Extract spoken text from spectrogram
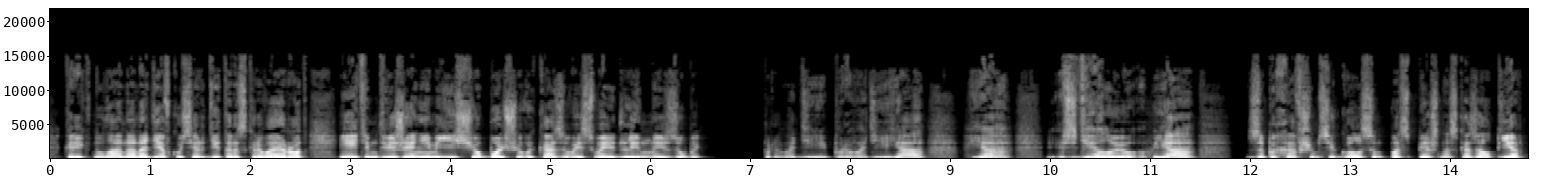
— крикнула она на девку, сердито раскрывая рот и этим движением еще больше выказывая свои длинные зубы. «Проводи, проводи, я... я... сделаю, я...» Запыхавшимся голосом поспешно сказал Пьер.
